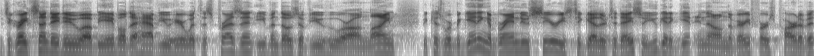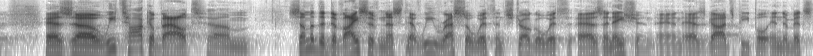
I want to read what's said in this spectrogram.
It's a great Sunday to uh, be able to have you here with us present, even those of you who are online, because we're beginning a brand new series together today. So you get to get in on the very first part of it as uh, we talk about um, some of the divisiveness that we wrestle with and struggle with as a nation and as God's people in the midst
